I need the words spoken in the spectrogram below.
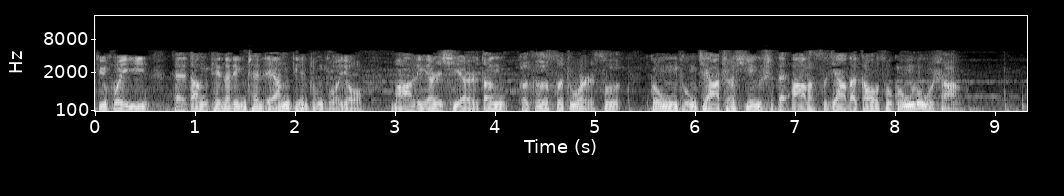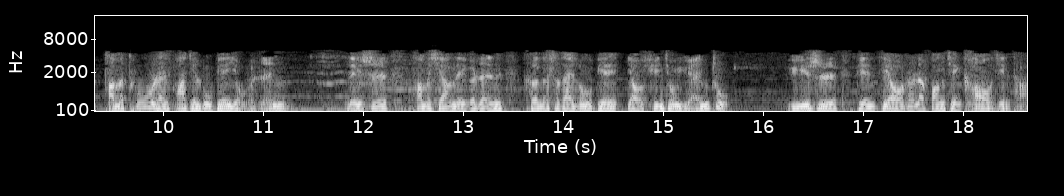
据回忆，在当天的凌晨两点钟左右，马里尔·谢尔登和格斯朱尔斯共同驾车行驶在阿拉斯加的高速公路上，他们突然发现路边有个人。那时，他们想那个人可能是在路边要寻求援助，于是便调转了方向靠近他。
